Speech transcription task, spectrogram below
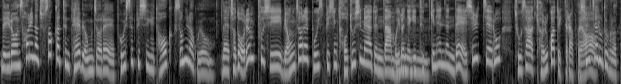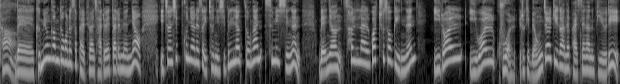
근데 이런 설이나 추석 같은 대명절에 보이스피싱이 더 극성이라고요. 네, 저도 어렴풋이 명절에 보이스피싱 더 조심해야 된다 뭐 이런 음. 얘기 듣긴 했는데 실제로 조사 결과도 있더라고요. 실제로도 그렇다. 네, 금융감독원에서 발표한 자료에 따르면요. 2019년에서 2021년 동안 스미싱은 매년 설날과 추석이 있는 1월, 2월, 9월 이렇게 명절 기간에 발생하는 비율이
